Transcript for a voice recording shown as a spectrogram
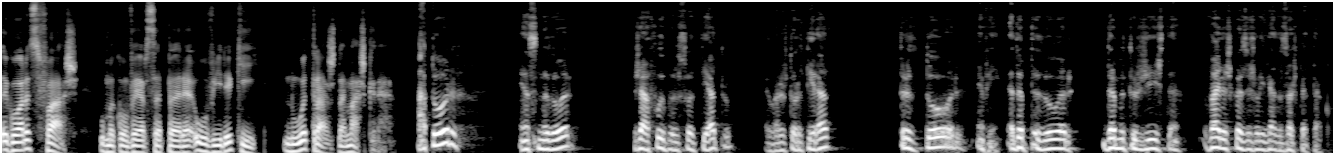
agora se faz. Uma conversa para ouvir aqui, no Atrás da Máscara. Ator, encenador, já fui professor de teatro, agora estou retirado tradutor, enfim, adaptador, dramaturgista, várias coisas ligadas ao espetáculo.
